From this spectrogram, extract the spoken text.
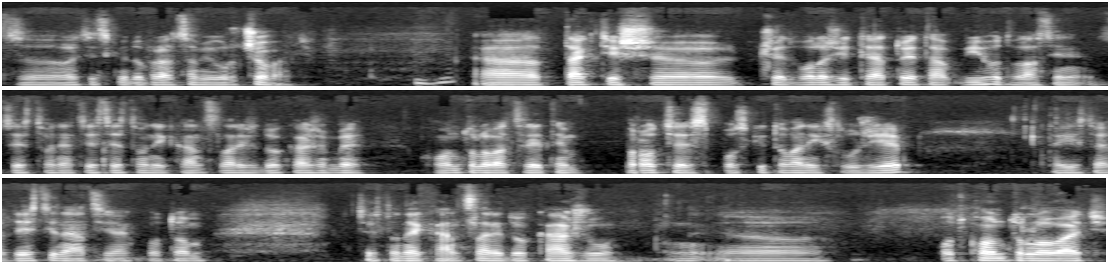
s leteckými dopravcami určovať. Uh-huh. A taktiež, e, čo je dôležité, a to je tá výhoda vlastne cestovania cez cestovných kancelárií, že dokážeme kontrolovať celý ten proces poskytovaných služieb. Takisto aj v destináciách potom cestovné kancelárie dokážu uh, odkontrolovať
